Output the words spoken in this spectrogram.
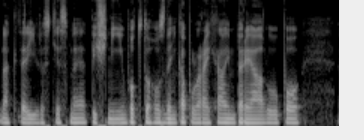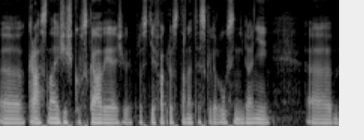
na který prostě jsme pišní, od toho Zdeňka Polreicha Imperiálu po uh, krásná Ježiškovská věž, kde prostě fakt dostanete skvělou snídani. Uh,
